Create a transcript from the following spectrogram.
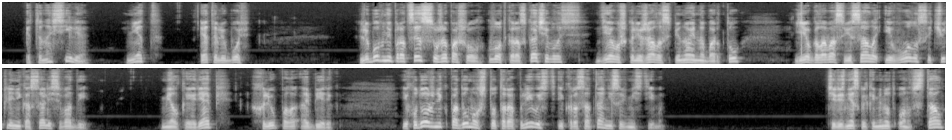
— Это насилие. Нет, это любовь. Любовный процесс уже пошел. Лодка раскачивалась, девушка лежала спиной на борту, ее голова свисала, и волосы чуть ли не касались воды. Мелкая рябь хлюпала о берег. И художник подумал, что торопливость и красота несовместимы. Через несколько минут он встал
